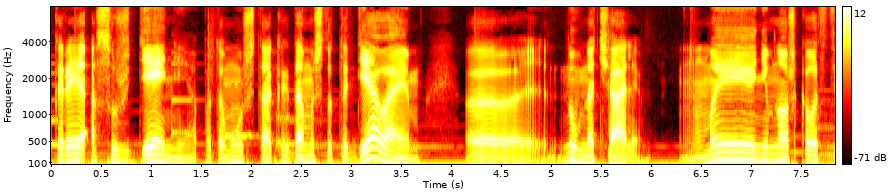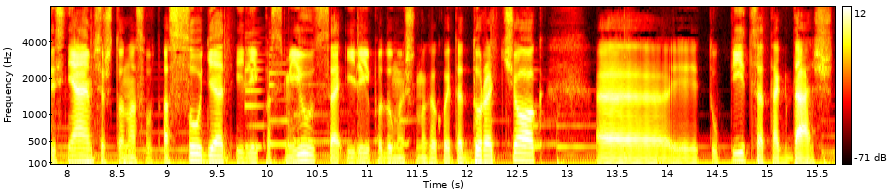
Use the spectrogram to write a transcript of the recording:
скорее осуждение, потому что когда мы что-то делаем, э, ну, в начале, мы немножко вот стесняемся, что нас вот осудят или посмеются, или подумают, что мы какой-то дурачок, э, тупица, так дальше.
